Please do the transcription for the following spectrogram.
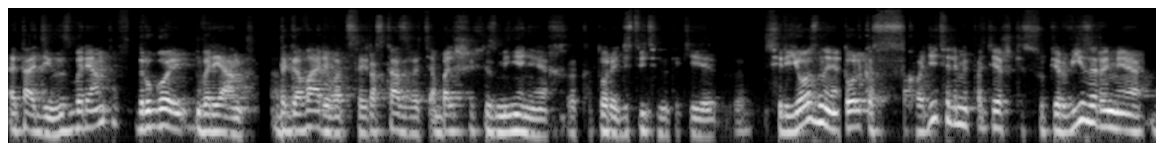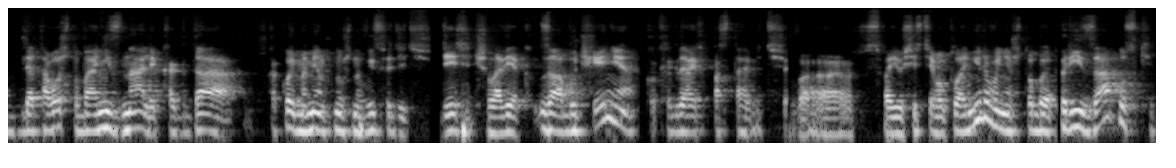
это один из вариантов. Другой вариант – договариваться и рассказывать о больших изменениях, которые действительно такие э, серьезные, только с руководителями поддержки, с супервизорами, для того, чтобы они знали, когда в какой момент нужно высадить 10 человек за обучение, когда их поставить в э, свою систему планирования, чтобы при запуске,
